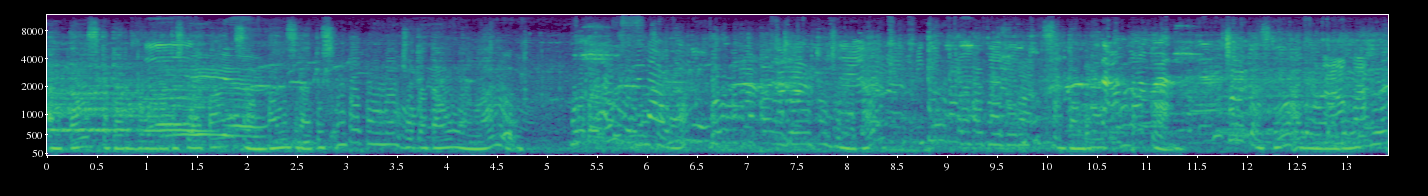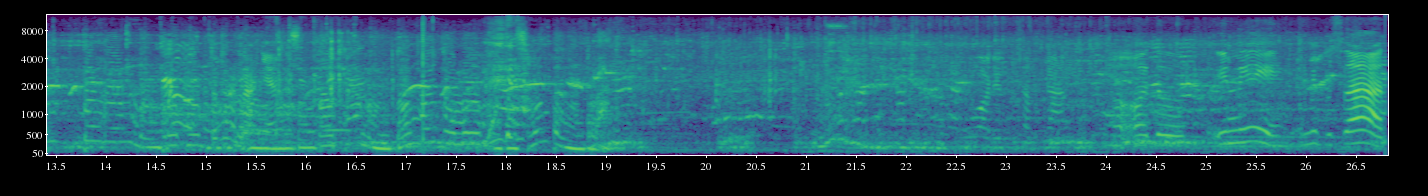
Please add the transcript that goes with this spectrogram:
Atau sekitar 208 sampai 145 juta tahun yang lalu merupakan herbivora ukuran panjang 7 meter, tinggi 4 meter, serta berat tulang. Oh, oh tuh, ini, ini besar.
